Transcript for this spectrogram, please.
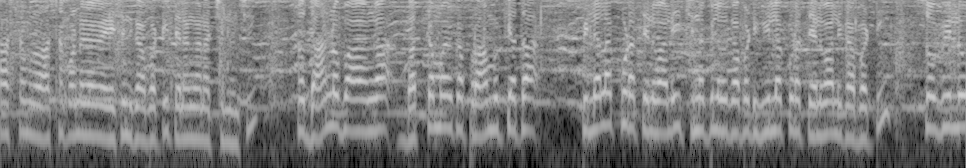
రాష్ట్రంలో రాష్ట్ర పండుగగా వేసింది కాబట్టి తెలంగాణ వచ్చి నుంచి సో దానిలో భాగంగా బతుకమ్మ యొక్క ప్రాముఖ్యత పిల్లలకు కూడా తెలియాలి చిన్నపిల్లలు కాబట్టి వీళ్ళకు కూడా తెలియాలి కాబట్టి. సో వీళ్ళు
